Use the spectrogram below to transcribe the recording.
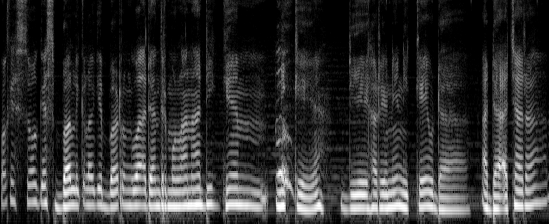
Oke, so guys, balik lagi bareng gua ada Andri Maulana di game Nike ya. Di hari ini Nike udah ada acara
